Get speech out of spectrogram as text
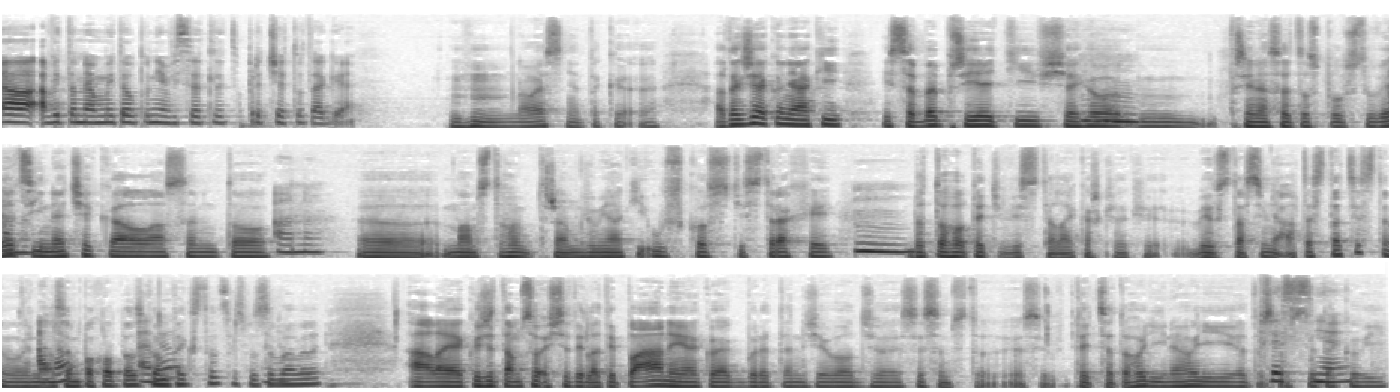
uh, a vy to neumíte úplně vysvětlit, proč je to tak je. Mm-hmm, no jasně, tak a takže jako nějaký i sebepřijetí všeho mm. přinese to spoustu věcí, ano. nečekala jsem to, ano. Uh, mám z toho třeba můžu mít nějaký úzkosti, strachy, mm. do toho teď vy jste lékařka, tak vy jste asi měla atestaci, jste možná ano. jsem pochopil z kontextu, co jsme se bavili, ale jakože tam jsou ještě tyhle ty plány, jako jak bude ten život, že jestli jsem to, jestli teď se to hodí, nehodí, je to prostě Přesně. prostě takový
